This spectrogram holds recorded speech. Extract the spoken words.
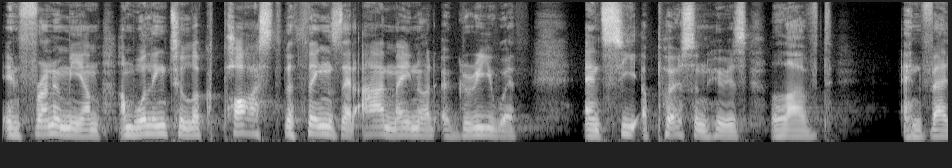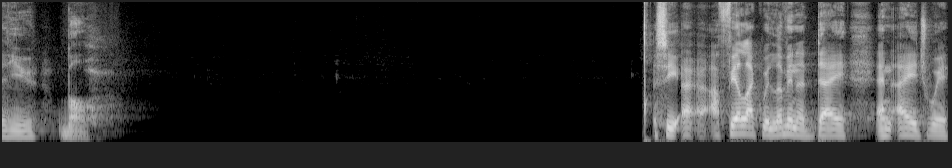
in front of me, I'm, I'm willing to look past the things that I may not agree with and see a person who is loved and valuable. See, I, feel like we live in a day and age where,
